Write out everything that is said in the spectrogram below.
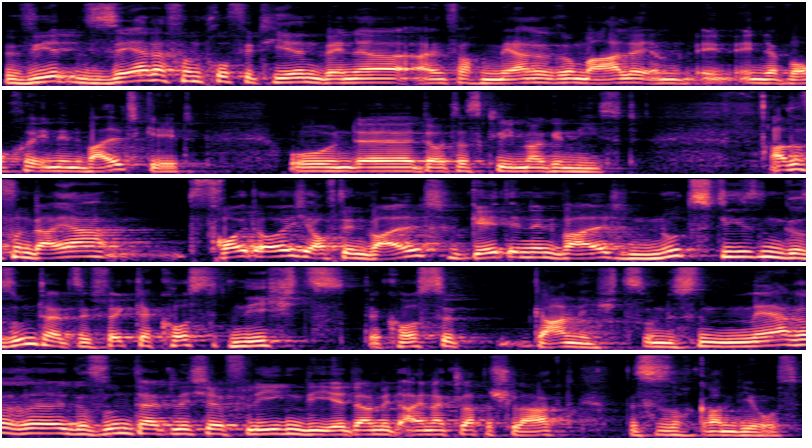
wird sehr davon profitieren, wenn er einfach mehrere Male in der Woche in den Wald geht und äh, dort das Klima genießt. Also von daher freut euch auf den Wald, geht in den Wald, nutzt diesen Gesundheitseffekt, der kostet nichts, der kostet gar nichts. Und es sind mehrere gesundheitliche Fliegen, die ihr da mit einer Klappe schlagt, das ist auch grandios.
